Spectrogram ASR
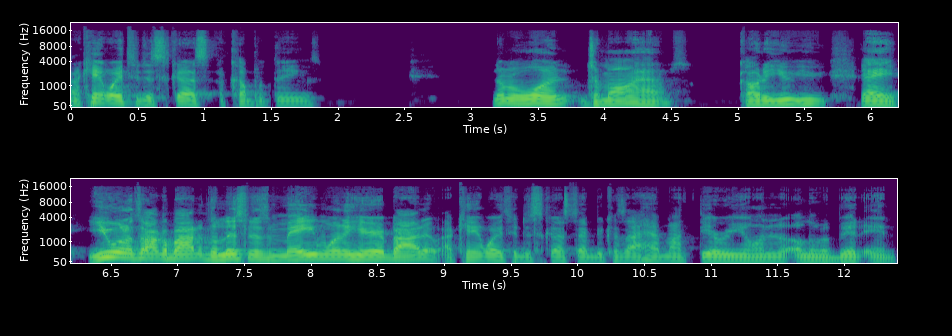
I can't wait to discuss a couple things. Number one, Jamal Adams. Coty, you you hey, you want to talk about it? The listeners may want to hear about it. I can't wait to discuss that because I have my theory on it a little bit and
